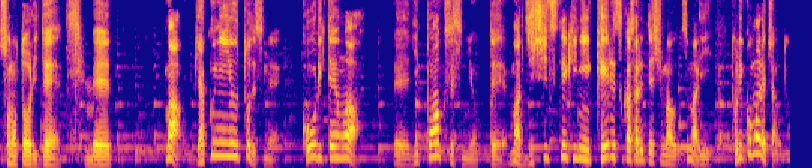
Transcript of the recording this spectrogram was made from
その通りで、うんえーまあ、逆に言うとですね小売店は、えー日本アクセスによって、まあ、実質的に系列化されてしまうつまり取り込まれちゃうと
